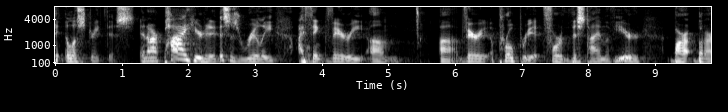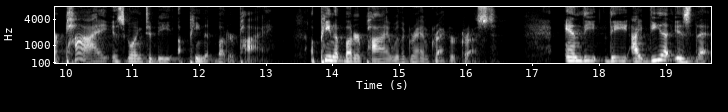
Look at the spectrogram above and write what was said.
to illustrate this. And our pie here today, this is really, I think, very, um, uh, very appropriate for this time of year but our pie is going to be a peanut butter pie, a peanut butter pie with a graham cracker crust. And the, the idea is that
